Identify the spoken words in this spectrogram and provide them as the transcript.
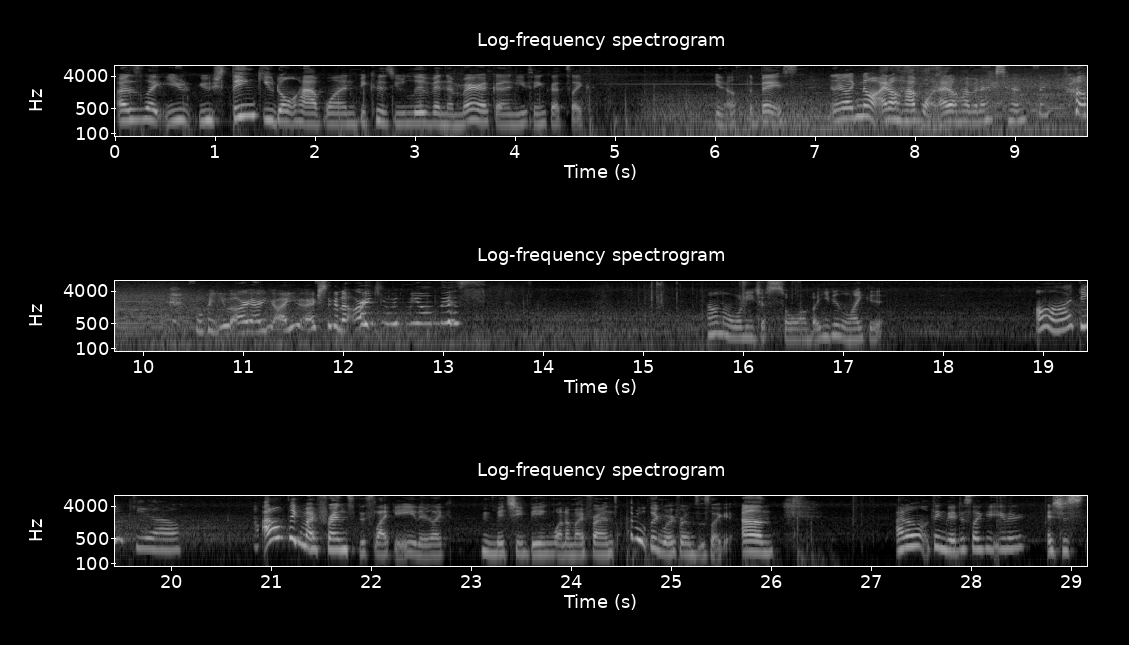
I was like, you you think you don't have one because you live in America and you think that's like, you know, the base. And they're like, no, I don't have one. I don't have an accent. I'm like, bro, are you are, are you are you actually gonna argue with me on this? I don't know what he just saw, but he didn't like it. Oh, thank you. I don't think my friends dislike it either. Like Mitchy being one of my friends. I don't think my friends dislike it. Um, I don't think they dislike it either. It's just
